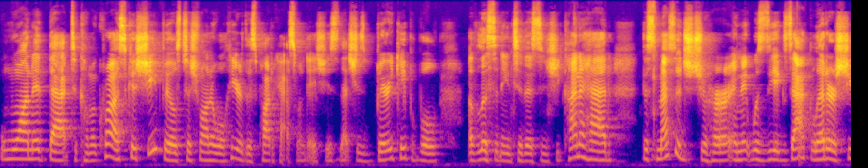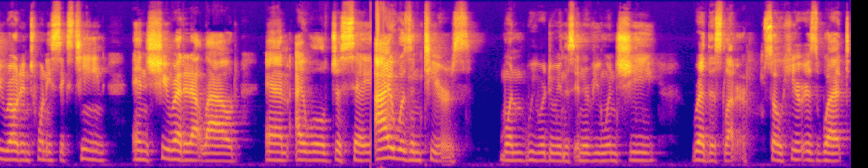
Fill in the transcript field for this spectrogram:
wanted that to come across because she feels Tashwana will hear this podcast one day. She's that she's very capable of listening to this. And she kind of had this message to her, and it was the exact letter she wrote in 2016, and she read it out loud. And I will just say, I was in tears when we were doing this interview when she read this letter. So here is what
